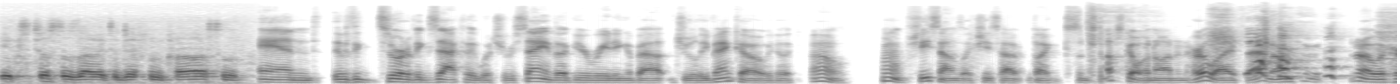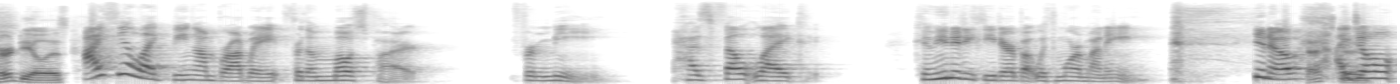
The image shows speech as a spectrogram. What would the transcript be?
It's just as though it's a different person. and it was sort of exactly what you were saying. Like you're reading about Julie Benko, and you're like, oh, hmm, she sounds like she's having like some stuff's going on in her life. I, don't I don't know what her deal is. I feel like being on Broadway, for the most part, for me, has felt like community theater, but with more money. you know, I don't,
